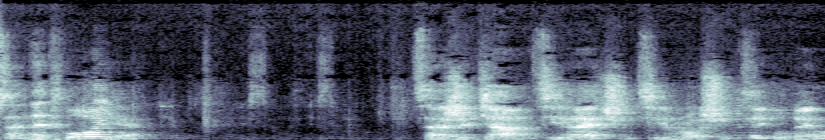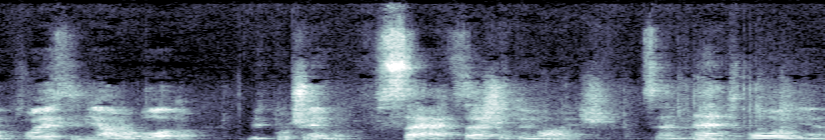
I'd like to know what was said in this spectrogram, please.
це не твоє. Це життя, ці речі, ці гроші, цей будинок, твоя сім'я, робота, відпочинок, все це, що ти маєш, це не твоє.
